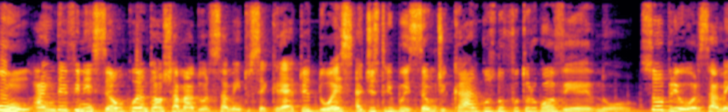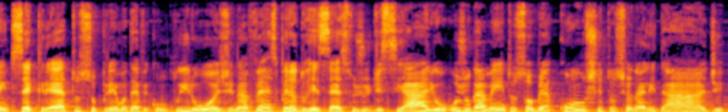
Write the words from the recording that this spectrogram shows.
1. Um, a indefinição quanto ao chamado orçamento secreto e 2. A distribuição de cargos no futuro governo. Sobre o orçamento secreto, o Supremo deve concluir hoje, na véspera do recesso judiciário, o julgamento sobre a constitucionalidade,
